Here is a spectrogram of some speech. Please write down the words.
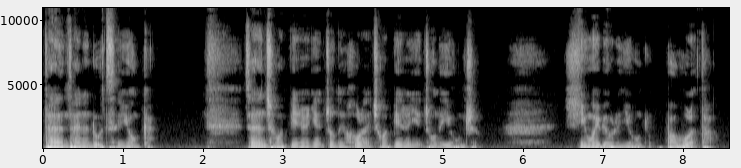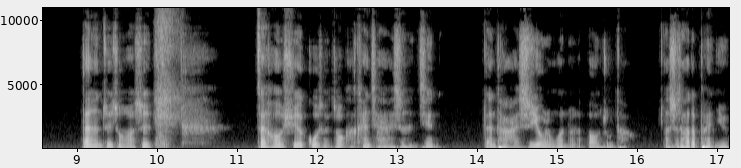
他人才能如此勇敢，才能成为别人眼中的，后来成为别人眼中的勇者。是因为有人用保护了他。当然，最重要是，在后续的过程中，他看起来还是很艰难，但他还是有人温暖的抱住他，那是他的朋友。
